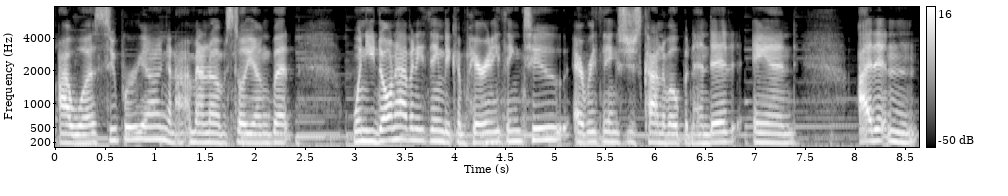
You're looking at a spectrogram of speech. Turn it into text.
I was super young and I, I mean I know I'm still young, but when you don't have anything to compare anything to, everything's just kind of open ended. And I didn't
